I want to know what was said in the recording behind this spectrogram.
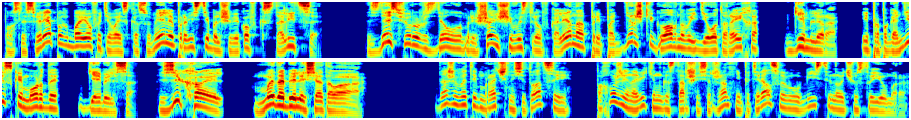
После свирепых боев эти войска сумели провести большевиков к столице. Здесь фюрер сделал им решающий выстрел в колено при поддержке главного идиота Рейха Гиммлера, и пропагандистской морды Геббельса. Зигхайль! Мы добились этого! Даже в этой мрачной ситуации, похожий на викинга старший сержант не потерял своего убийственного чувства юмора.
